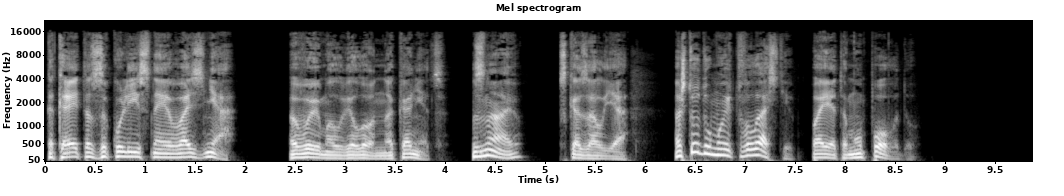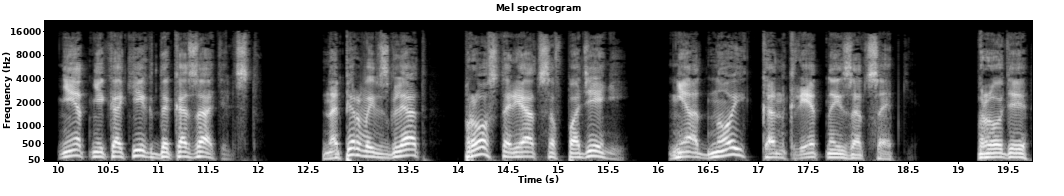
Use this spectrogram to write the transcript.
Какая-то закулисная возня, — вымолвил он наконец. «Знаю», — сказал я. «А что думают власти по этому поводу?» «Нет никаких доказательств. На первый взгляд, просто ряд совпадений, ни одной конкретной зацепки. Вроде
